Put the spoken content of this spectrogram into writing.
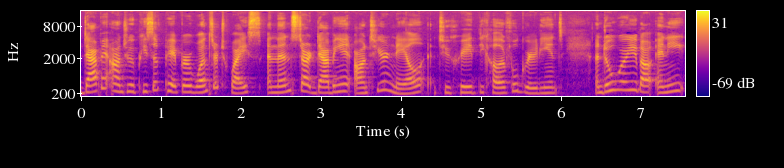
dab it onto a piece of paper once or twice, and then start dabbing it onto your nail to create the colorful gradient. And don't worry about any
